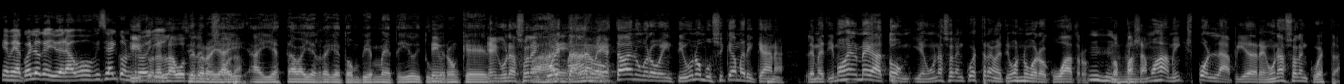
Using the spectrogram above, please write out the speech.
Que me acuerdo que yo era voz oficial con Y tú Rocky. la voz Sí, de la pero ahí, emisora. ahí estaba ya el reggaetón bien metido y tuvieron que. En una sola encuesta, la. Mega estaba número 21, música americana. Le metimos el megatón y en una sola encuesta le metimos número 4. Nos pasamos a Mix por la piedra en una sola encuesta.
